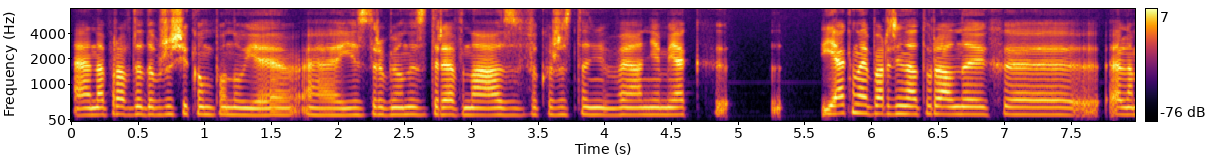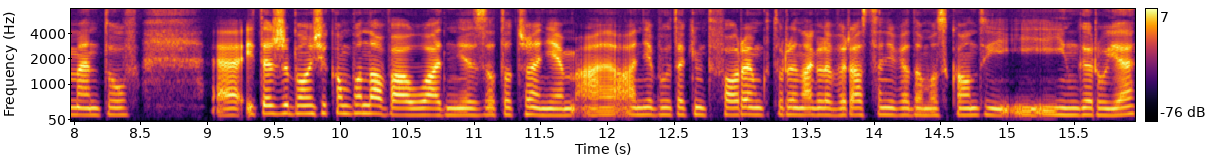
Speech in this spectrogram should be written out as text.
e, naprawdę dobrze się komponuje. E, jest zrobiony z drewna, z wykorzystaniem jak, jak najbardziej naturalnych elementów. I też, żeby on się komponował ładnie z otoczeniem, a, a nie był takim tworem, który nagle wyrasta nie wiadomo skąd i, i ingeruje.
